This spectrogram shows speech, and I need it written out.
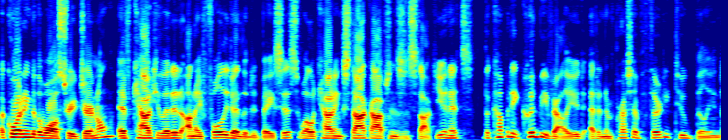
According to the Wall Street Journal, if calculated on a fully diluted basis while accounting stock options and stock units, the company could be valued at an impressive $32 billion.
